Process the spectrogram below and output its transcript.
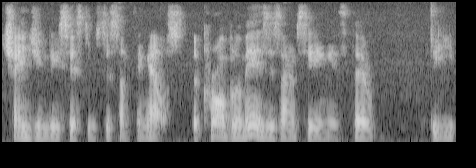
changing these systems to something else. The problem is, as I'm seeing, is the the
